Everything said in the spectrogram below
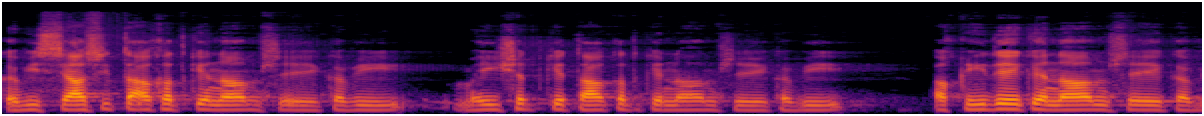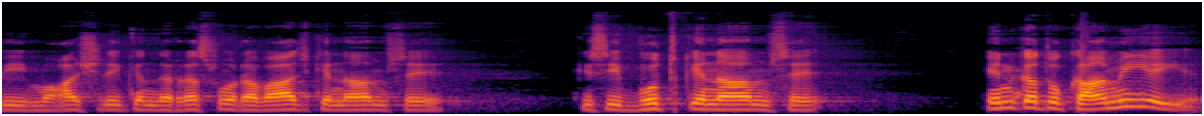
کبھی سیاسی طاقت کے نام سے، کبھی معیشت کی طاقت کے نام سے، کبھی عقیدے کے نام سے، کبھی معاشرے کے اندر رسم و رواج کے نام سے، کسی بت کے نام سے۔ ان کا تو کام ہی یہی ہے۔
